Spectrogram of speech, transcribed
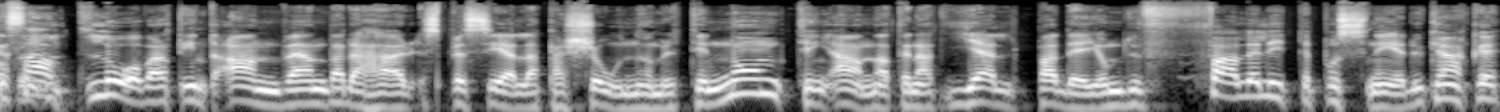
är staten lovar att inte använda det här speciella personnumret till någonting annat än att hjälpa dig om du faller lite på sned. Du kanske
